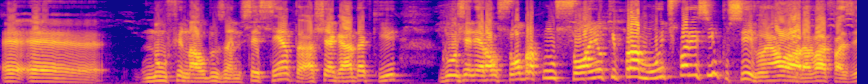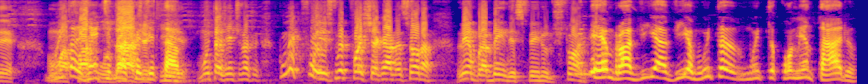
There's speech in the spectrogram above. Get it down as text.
é, é, no final dos anos 60, a chegada aqui do General Sombra com um sonho que para muitos parecia impossível. Na né? hora vai fazer uma Muita faculdade gente não aqui. Muita gente não acreditava. Como é que foi isso? Como é que foi a chegada? A senhora lembra bem desse período histórico? Eu lembro, havia, havia muita, muito comentário.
